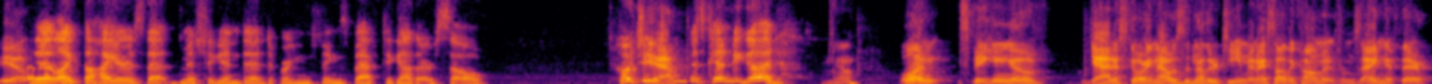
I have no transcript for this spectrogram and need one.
Yeah. But I like the hires that Michigan did to bring things back together. So coaching yeah. changes can be good. Yeah. Well, and speaking of Gattis going, that was another team, and I saw the comment from Zagnif there.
